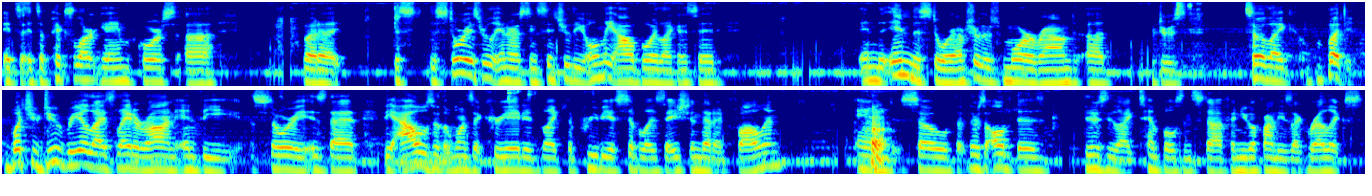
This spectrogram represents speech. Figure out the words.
It's it's a pixel art game, of course, uh, but uh, this the story is really interesting since you're the only owl boy. Like I said, in the in the story, I'm sure there's more around uh, characters. So like, but what you do realize later on in the story is that the owls are the ones that created like the previous civilization that had fallen, and so th- there's all the there's the like temples and stuff, and you go find these like relics,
